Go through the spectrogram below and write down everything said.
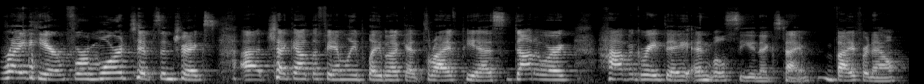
right here for more tips and tricks. Uh, check out the family playbook at thriveps.org. Have a great day, and we'll see you next time. Bye for now.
